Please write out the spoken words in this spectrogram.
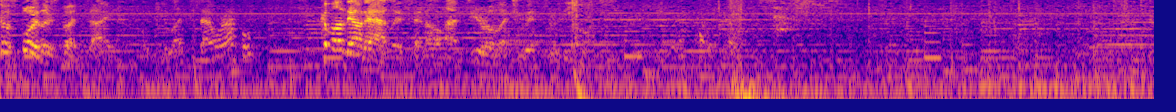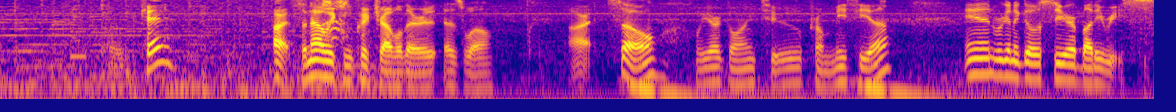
No spoilers, but I hope you like sour apple. Come on down to Atlas, and I'll have Zero let you in through the these. Okay. Alright, so now we can quick travel there as well. Alright, so we are going to Promethea and we're going to go see our buddy Rhys.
